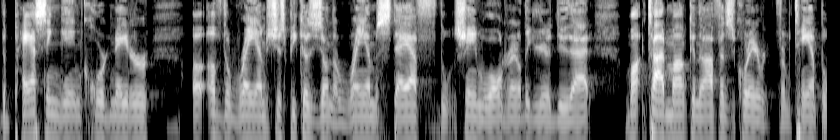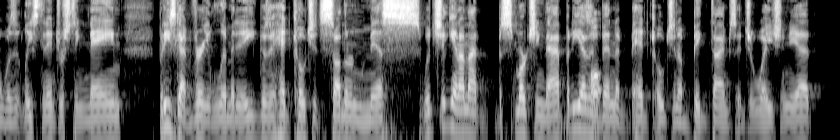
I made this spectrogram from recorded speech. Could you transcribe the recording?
the passing game coordinator of the Rams just because he's on the Rams staff, Shane Waldron. I don't think you're going to do that. Todd Monken, the offensive coordinator from Tampa, was at least an interesting name, but he's got very limited. He was a head coach at Southern Miss, which again, I'm not besmirching that, but he hasn't been a head coach in a big time situation yet.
